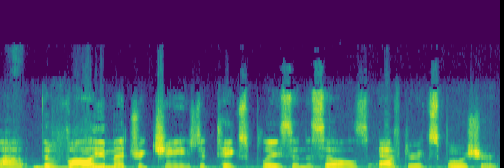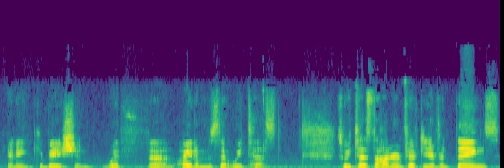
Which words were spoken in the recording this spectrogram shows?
uh, the volumetric change that takes place in the cells after exposure and incubation with the items that we test. So we test 150 different things,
